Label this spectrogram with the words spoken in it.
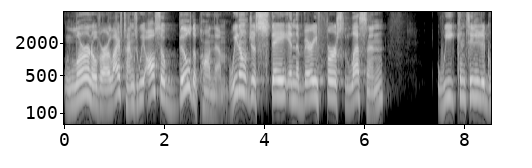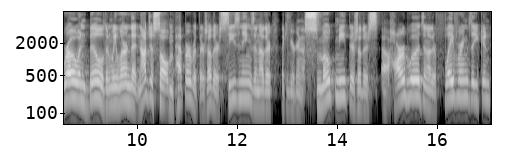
learn over our lifetimes, we also build upon them. We don't just stay in the very first lesson. We continue to grow and build, and we learn that not just salt and pepper, but there's other seasonings and other, like if you're gonna smoke meat, there's other uh, hardwoods and other flavorings that you can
